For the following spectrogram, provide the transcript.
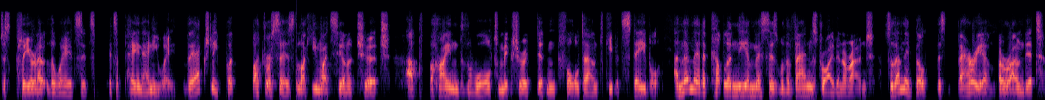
just clear it out of the way, it's it's it's a pain anyway, they actually put buttresses, like you might see on a church, up behind the wall to make sure it didn't fall down to keep it stable. And then they had a couple of near misses with the vans driving around. So then they built this barrier around it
